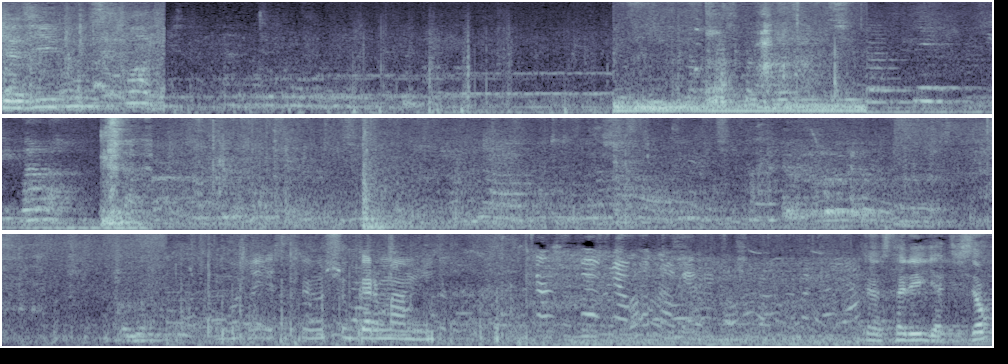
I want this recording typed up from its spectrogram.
quasi Sugar Mami. Wspomniał o tobie. T'es installé il y a 10 ans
